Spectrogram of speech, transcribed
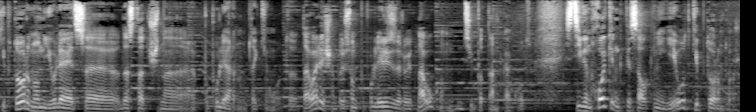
Кип Торн, он является достаточно достаточно популярным таким вот э, товарищем, то есть он популяризирует науку, ну, типа там как вот Стивен Хокинг писал книги, и вот Кип Торн тоже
